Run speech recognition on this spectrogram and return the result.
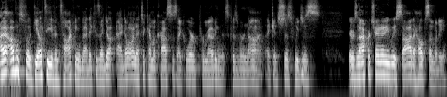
I almost feel guilty even talking about it because I don't I don't want it to come across as like we're promoting this because we're not. Like it's just we just there was an opportunity we saw to help somebody.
